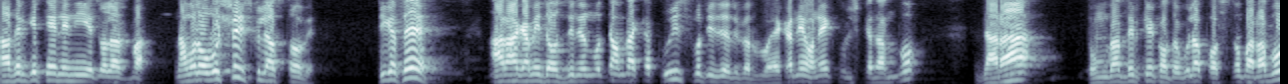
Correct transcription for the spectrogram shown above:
তাদেরকে টেনে নিয়ে চলে আসবা। না হলে অবশ্যই স্কুলে আসতে হবে। ঠিক আছে? আর আগামী দশ দিনের মধ্যে আমরা একটা কুইজ প্রতিযোগিতা করব। এখানে অনেক পুরস্কার আনব। যারা তোমাদেরকে কতগুলা প্রশ্ন পাঠাবো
